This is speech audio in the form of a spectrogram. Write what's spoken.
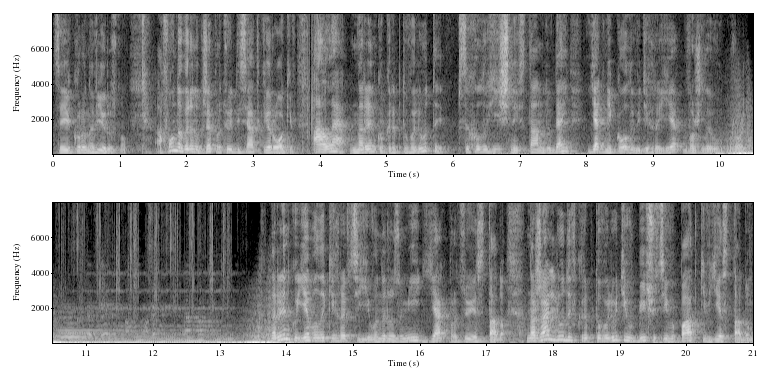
це є коронавірусну. А фондовий ринок вже працює десятки років. Але на ринку криптовалюти психологічний стан людей як ніколи відіграє важливу роль. На ринку є великі гравці, і вони розуміють, як працює стадо. На жаль, люди в криптовалюті в більшості випадків є стадом.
